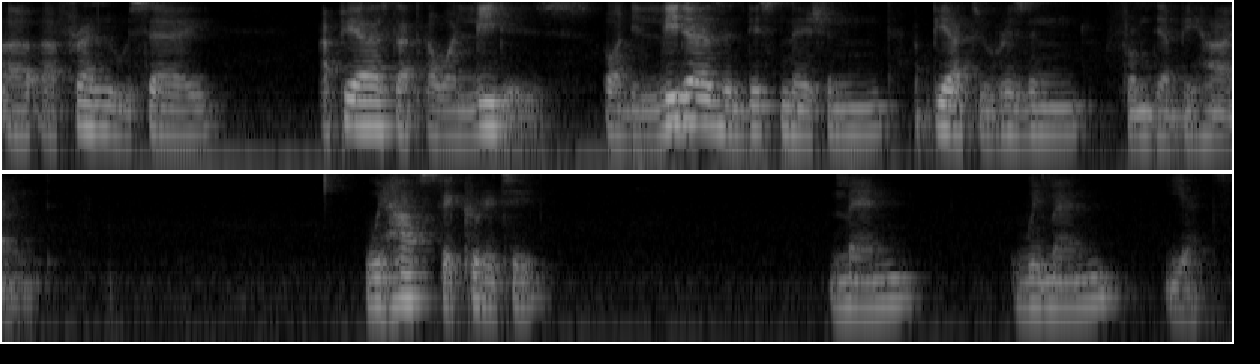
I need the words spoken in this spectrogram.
uh, friend would say, appears that our leaders or the leaders in this nation appear to risen from their behind. We have security, men, women, yet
